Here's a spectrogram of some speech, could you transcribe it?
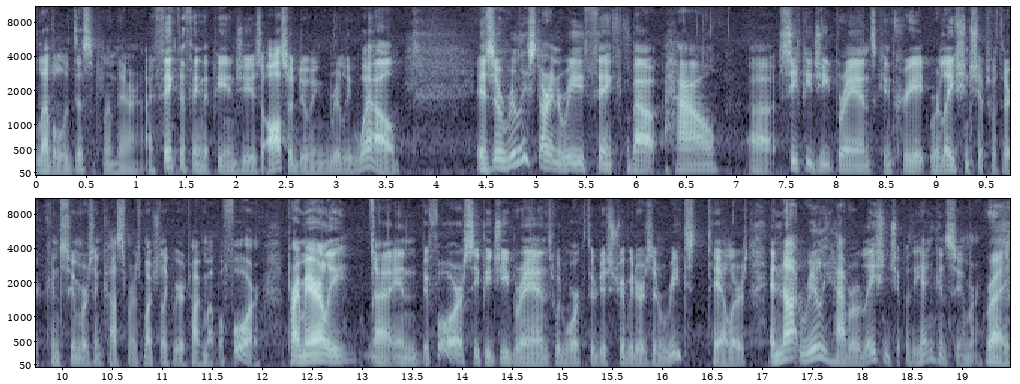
level of discipline there. I think the thing that P&G is also doing really well is they're really starting to rethink about how uh, CPG brands can create relationships with their consumers and customers, much like we were talking about before. Primarily, uh, in before, CPG brands would work through distributors and retailers and not really have a relationship with the end consumer. Right.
